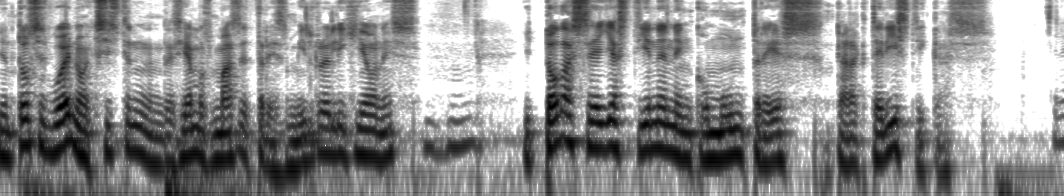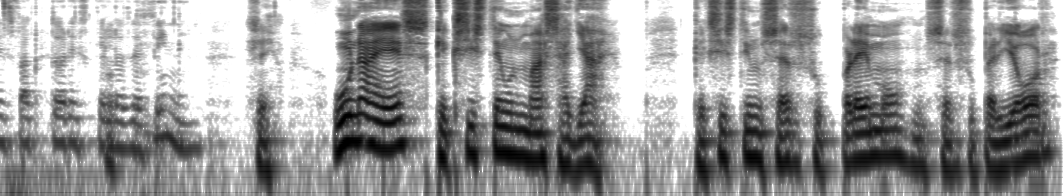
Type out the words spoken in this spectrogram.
Y entonces, bueno, existen, decíamos, más de 3.000 religiones y todas ellas tienen en común tres características. Tres factores que los definen. Sí. Una es que existe un más allá, que existe un ser supremo, un ser superior.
